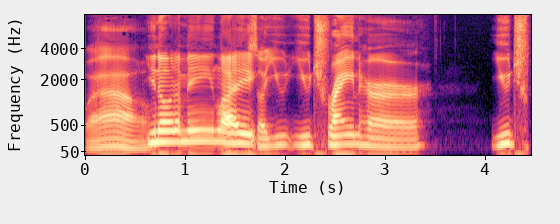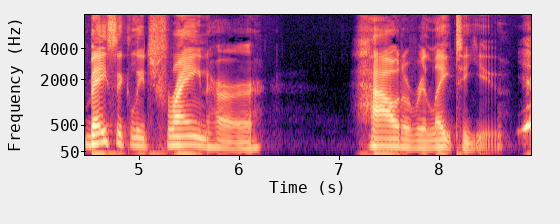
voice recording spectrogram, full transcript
Wow. You know what I mean? Like, so you you train her, you tr- basically train her how to relate to you yeah,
